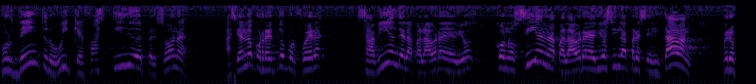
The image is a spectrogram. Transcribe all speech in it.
Por dentro, uy, qué fastidio de personas. Hacían lo correcto por fuera, sabían de la palabra de Dios, conocían la palabra de Dios y la presentaban, pero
